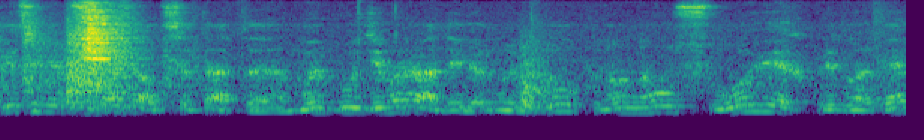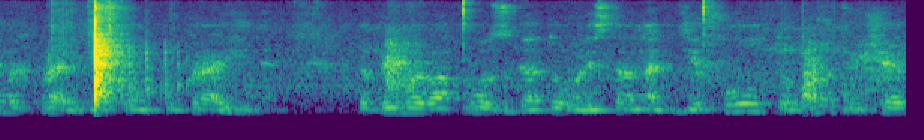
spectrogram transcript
Яценюк сказал, цитата, «Мы будем рады вернуть долг, но на условиях, предлагаемых правительством Украины». На прямой вопрос, готова ли страна к дефолту, он отвечает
